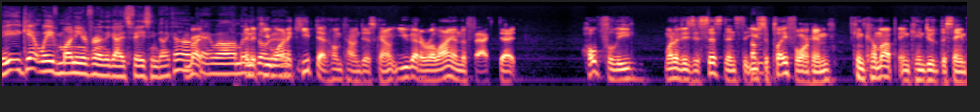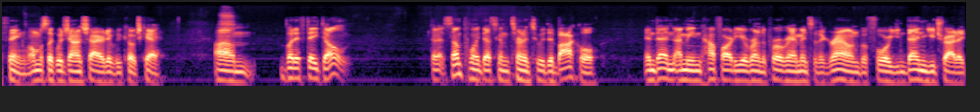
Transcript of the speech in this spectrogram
He, he can't wave money in front of the guy's face and be like, "Oh, okay, Right. well, I'm going And if you want to keep that hometown discount, you got to rely on the fact that hopefully one of his assistants that Um, used to play for him can come up and can do the same thing, almost like what Jon Scheyer did with Coach K. Um, but if they don't, then at some point that's going to turn into a debacle. And then, I mean, how far do you run the program into the ground before you then you try to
